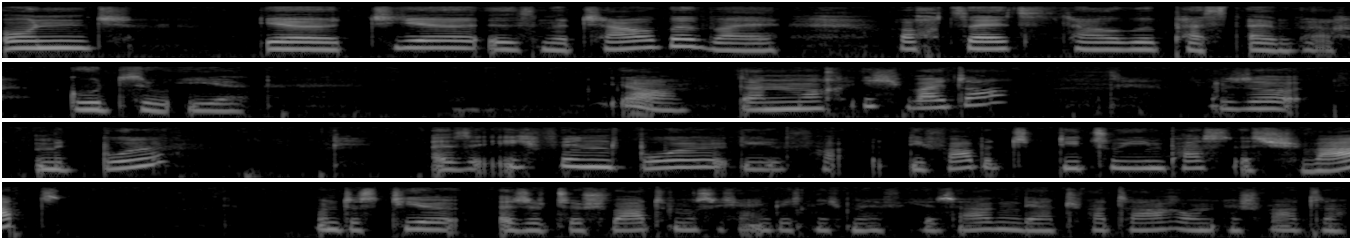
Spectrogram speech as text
Und ihr Tier ist eine Taube, weil Hochzeitstaube passt einfach gut zu ihr. Ja, dann mache ich weiter. Also mit Bull. Also ich finde Bull, die, Fa die Farbe, die zu ihm passt, ist schwarz. Und das Tier, also zu schwarz muss ich eigentlich nicht mehr viel sagen. Der hat schwarze Haare und eine schwarze,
